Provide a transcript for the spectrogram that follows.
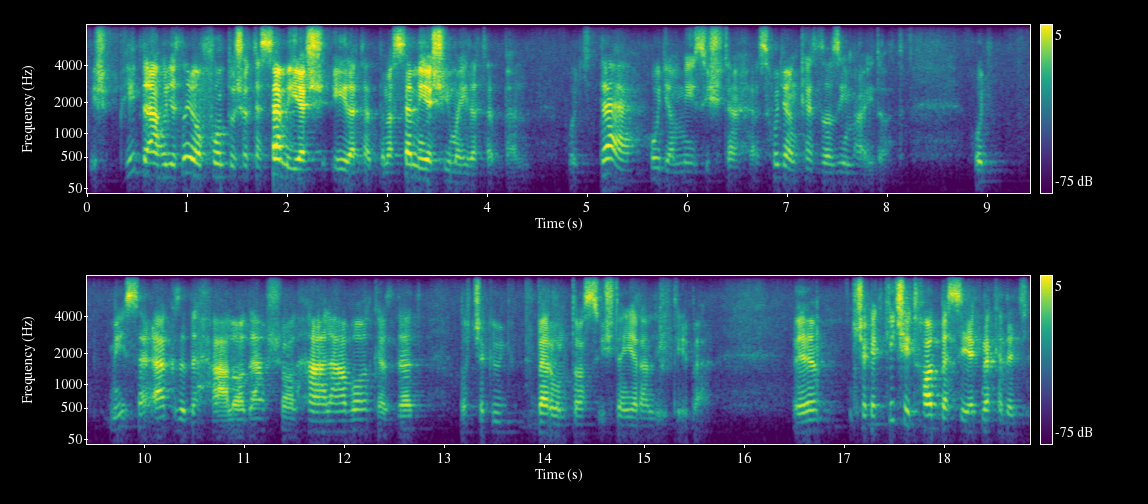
És hidd el, hogy ez nagyon fontos a te személyes életedben, a személyes ima életedben. Hogy te hogyan mész Istenhez, hogyan kezded az imáidat. Hogy mész -e, elkezded-e hálaadással, hálával kezded, vagy csak úgy berontasz Isten jelenlétébe. Csak egy kicsit hadd beszéljek neked egy,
